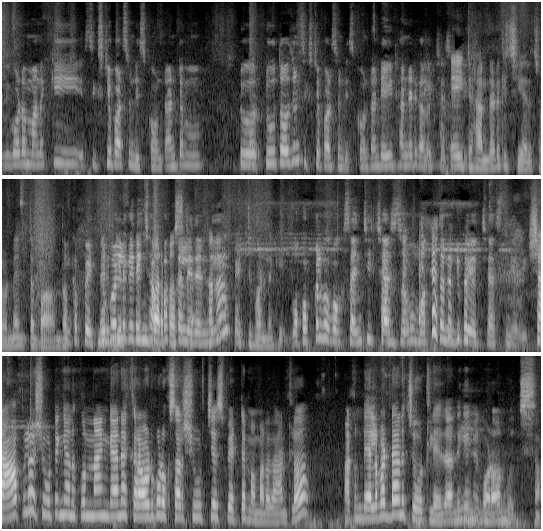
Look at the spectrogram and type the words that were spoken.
ఇది కూడా మనకి సిక్స్టీ పర్సెంట్ డిస్కౌంట్ అంటే two two thousand sixty percent discount అంటే ఎయిట్ హండ్రెడ్ కల వచ్చేసి ఎయిట్ హండ్రెడ్కి చీర చూడండి ఎంత బాగుందో. ఇంకా పెట్టుబడులకి చెప్పక్కర్లేదండి. పెట్టుబడులకి. ఒక్కొక్కరికి ఒక్కొక్క సంచి ఇచ్చేస్తున్నాము మొత్తం నిండిపోయి వచ్చేస్తుంది అవి. షాప్లో షూటింగ్ అనుకున్నాం కానీ క్రౌడ్ కూడా ఒకసారి షూట్ చేసి పెట్టాము మన దాంట్లో? మాకు నిలబడ్డానికి చోట్లేదు అందుకే ఇంకా గొడవనికి వచ్చేసాం.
